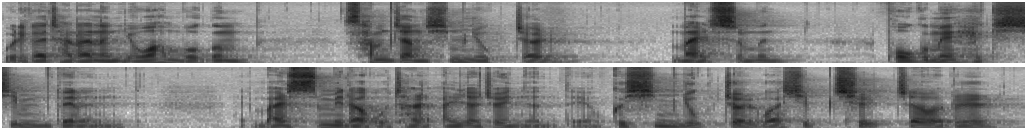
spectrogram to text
우리가 잘 아는 요한복음 3장 16절 말씀은 복음의 핵심 되는 말씀이라고 잘 알려져 있는데요. 그 16절과 17절을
